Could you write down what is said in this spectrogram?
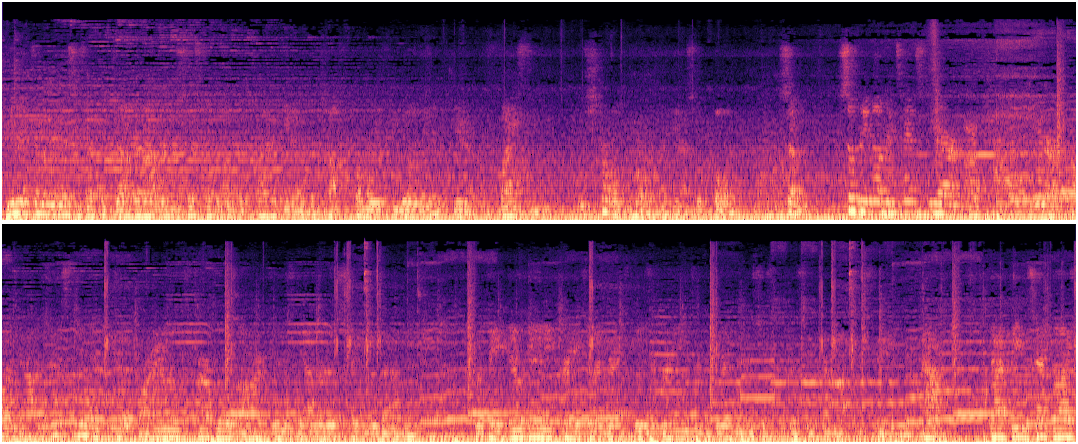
you know, some of this is at the juggernaut reef system of the planet, you know, the tough coral, if you will, the, you know, feisty, strong coral, I guess, we'll. So, something it tends to be our, palette here, our color palette to be like, you know, browns, purples, oranges, yellows, things of that they don't get any crazy like reds, blues, and greens, and green that being said, guys,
